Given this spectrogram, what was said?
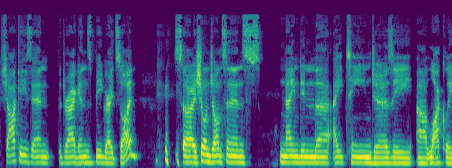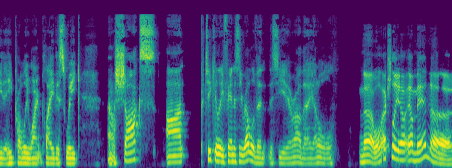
Sharkies and the Dragons, B grade side. so Shaun Johnson's named in the 18 jersey. Uh, likely that he probably won't play this week. Uh, Sharks aren't particularly fantasy relevant this year, are they at all? No, well, actually, our, our man uh,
